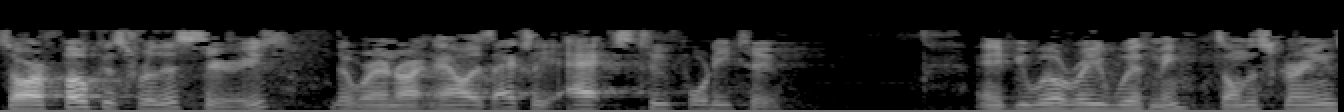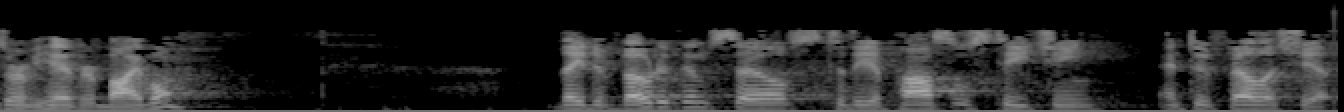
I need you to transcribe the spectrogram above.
So our focus for this series that we're in right now is actually Acts 2.42. And if you will read with me, it's on the screens or if you have your Bible. They devoted themselves to the apostles' teaching and to fellowship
